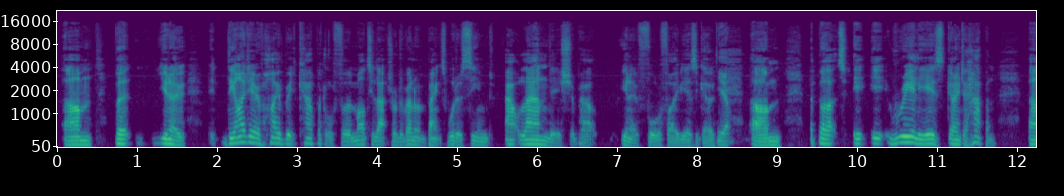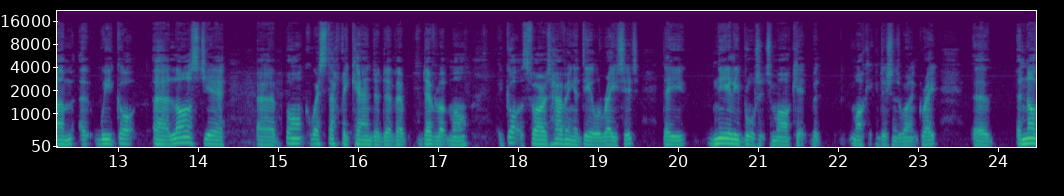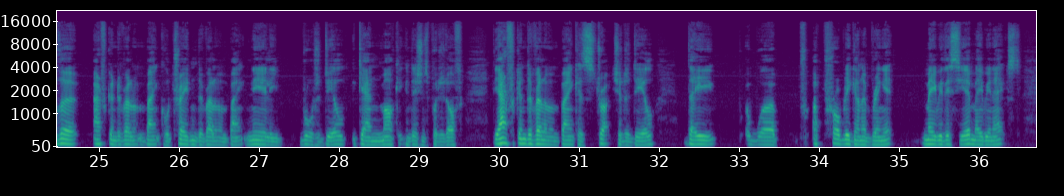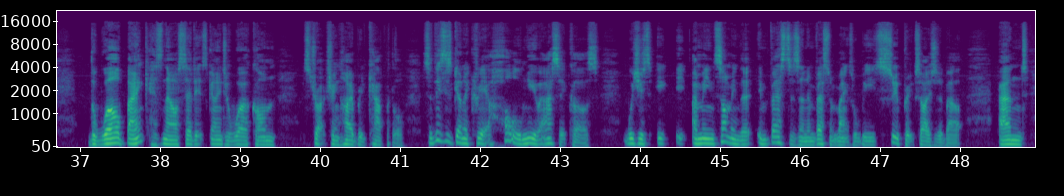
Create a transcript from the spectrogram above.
um, but you know the idea of hybrid capital for multilateral development banks would have seemed outlandish about you know four or five years ago yeah um, but it, it really is going to happen um, uh, we got uh, last year uh, Banque Ouest Africaine de Développement got as far as having a deal rated. They nearly brought it to market, but market conditions weren't great. Uh, another African Development Bank called Trade and Development Bank nearly brought a deal. Again, market conditions put it off. The African Development Bank has structured a deal. They were are probably going to bring it maybe this year, maybe next. The World Bank has now said it's going to work on structuring hybrid capital. So this is going to create a whole new asset class, which is, I mean, something that investors and investment banks will be super excited about. And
